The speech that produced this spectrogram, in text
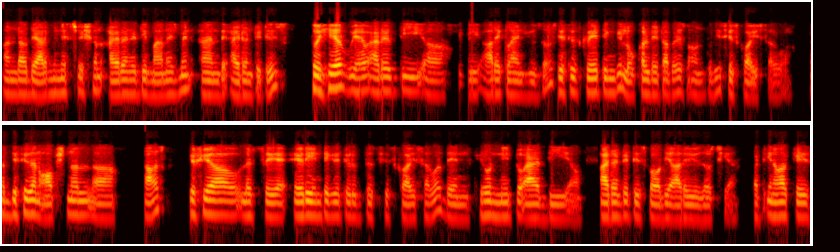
under the administration identity management and the identities So here we have added the, uh, the RA client users. This is creating the local database onto the Cisco ISE server. But this is an optional uh, task. If you have, let's say, area integrated with the Cisco ISE server, then you don't need to add the uh, identities for the RA users here. But in our case,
